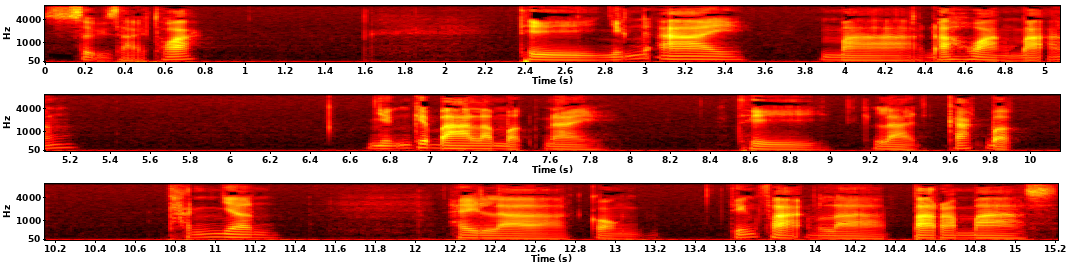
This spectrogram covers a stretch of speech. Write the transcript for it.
sự giải thoát. Thì những ai mà đã hoàn mãn những cái ba la mật này thì là các bậc thánh nhân hay là còn tiếng phạn là paramas.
